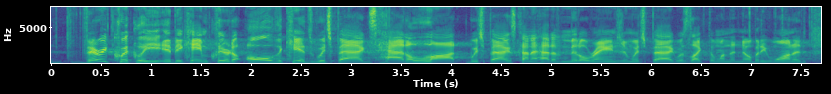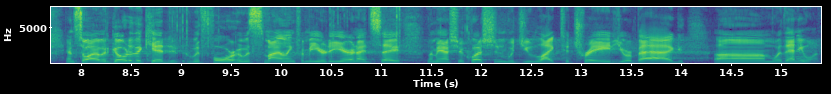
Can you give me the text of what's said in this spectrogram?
very quickly it became clear to all the kids which bags had a lot, which bags kind of had a middle range, and which bag was like the one that nobody wanted. And so I would go to the kid with four who was smiling from ear to ear, and I'd say, Let me ask you a question. Would you like to trade your bag um, with anyone?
